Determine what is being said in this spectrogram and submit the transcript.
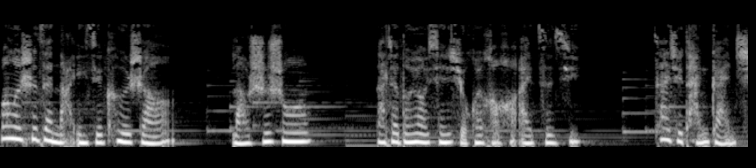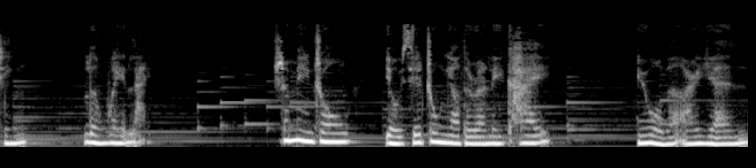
忘了是在哪一节课上，老师说，大家都要先学会好好爱自己，再去谈感情。论未来，生命中有些重要的人离开，于我们而言，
